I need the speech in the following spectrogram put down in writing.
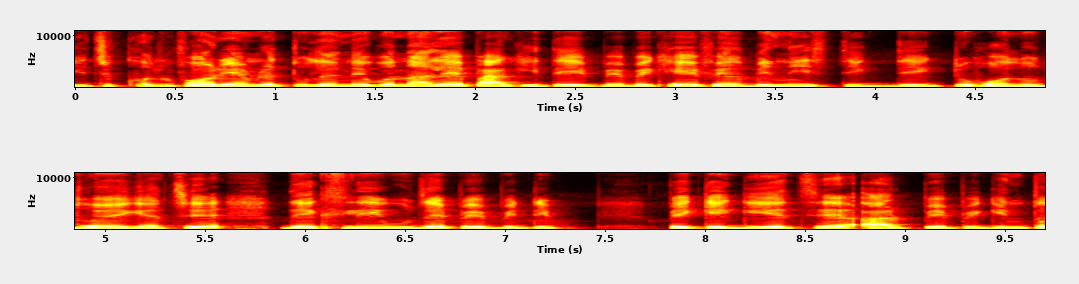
কিছুক্ষণ পরে আমরা তুলে নেব, নালে পাখিতে এই পেঁপে খেয়ে ফেলবে। নিচ দিক দিয়ে একটু হলুদ হয়ে গেছে। দেখলেই বুঝে পেঁপেটি পেকে গিয়েছে, আর পেঁপে কিন্তু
